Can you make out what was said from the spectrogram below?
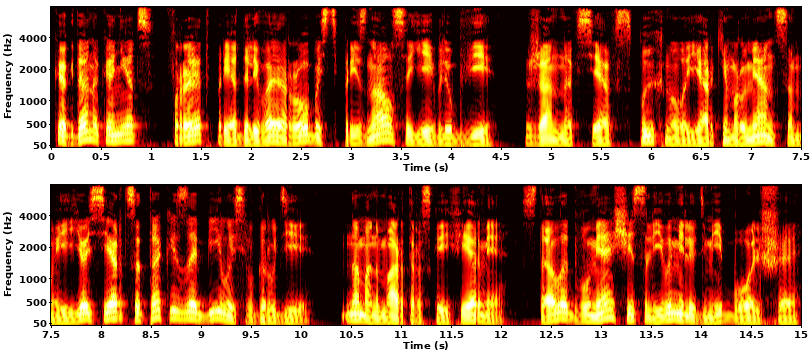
Когда, наконец, Фред, преодолевая робость, признался ей в любви, Жанна вся вспыхнула ярким румянцем, и ее сердце так и забилось в груди. На Монмартерской ферме стало двумя счастливыми людьми больше.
